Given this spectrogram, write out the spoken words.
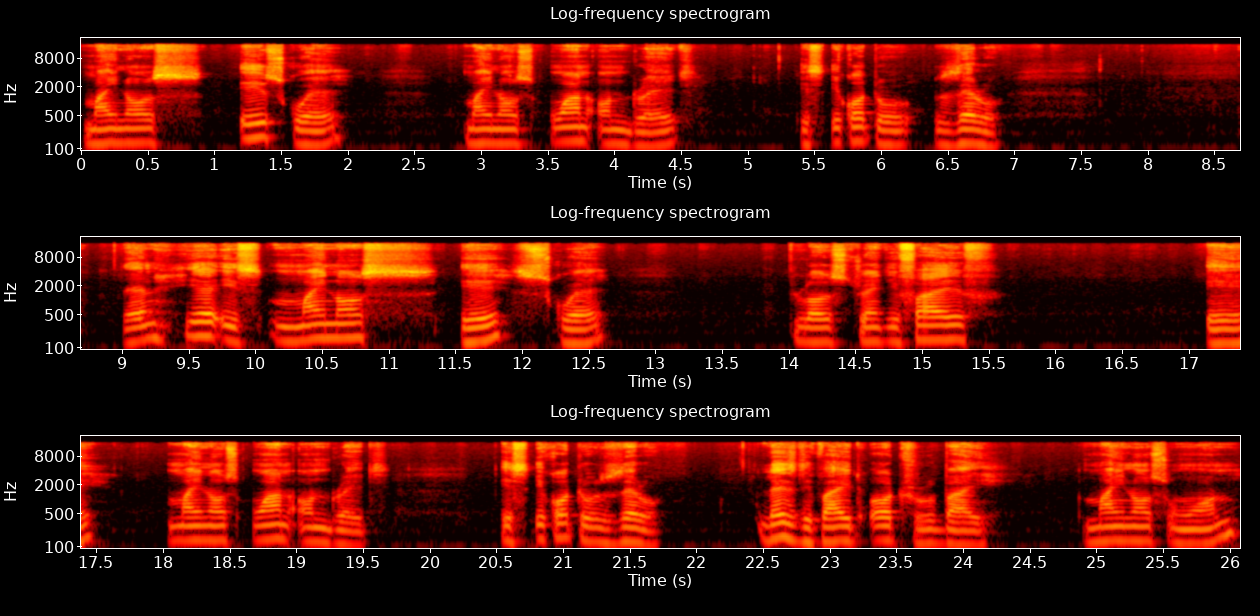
minus a square minus 100 is equal to 0. Then here is minus a square plus 25 a minus 100 is equal to 0. Let's divide all through by minus 1.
